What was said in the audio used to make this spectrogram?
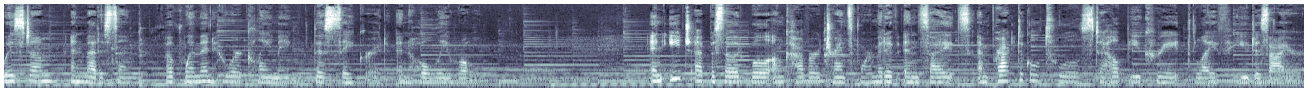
wisdom, and medicine of women who are claiming this sacred and holy role. In each episode, we'll uncover transformative insights and practical tools to help you create the life you desire.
